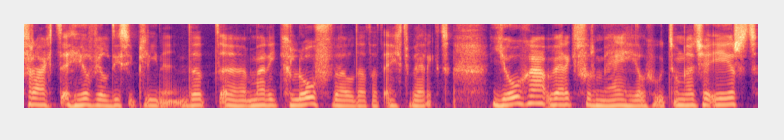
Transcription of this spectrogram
vraagt heel veel discipline. Dat, uh, maar ik geloof wel dat het echt werkt. Yoga werkt voor mij heel goed, omdat je eerst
